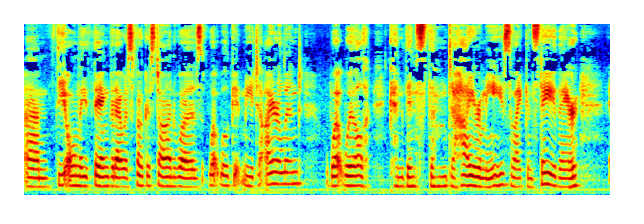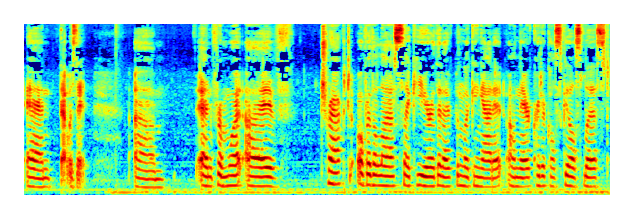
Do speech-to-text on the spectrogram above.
Um, the only thing that I was focused on was what will get me to Ireland, what will convince them to hire me so I can stay there, and that was it. Um, and from what I've tracked over the last like year that I've been looking at it on their critical skills list,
